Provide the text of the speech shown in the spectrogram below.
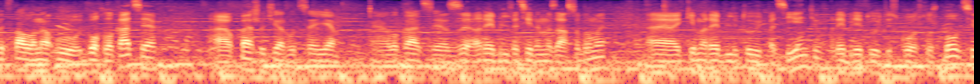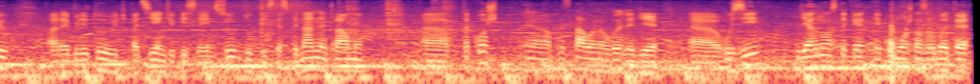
представлена у двох локаціях. Е, В першу чергу це є локація з реабілітаційними засобами, е, якими реабілітують пацієнтів, реабілітують військовослужбовців, е, реабілітують пацієнтів після інсульту, після спінальної травми. Е, Також е, представлено у вигляді е, УЗІ діагностики, яку можна зробити е,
